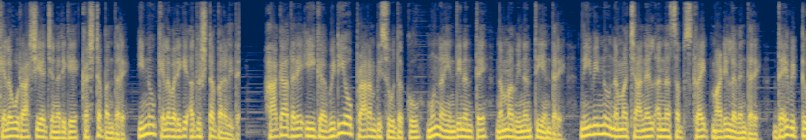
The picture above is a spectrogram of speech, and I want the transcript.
ಕೆಲವು ರಾಶಿಯ ಜನರಿಗೆ ಕಷ್ಟ ಬಂದರೆ ಇನ್ನು ಕೆಲವರಿಗೆ ಅದೃಷ್ಟ ಬರಲಿದೆ. ಹಾಗಾದರೆ ಈಗ ವಿಡಿಯೋ ಪ್ರಾರಂಭಿಸುವುದಕ್ಕೂ ಮುನ್ನ ಎಂದಿನಂತೆ ನಮ್ಮ ವಿನಂತಿ ಎಂದರೆ, ನೀವಿನ್ನೂ ನಮ್ಮ ಚಾನೆಲ್ ಅನ್ನ ಸಬ್ಸ್ಕ್ರೈಬ್ ಮಾಡಿಲ್ಲವೆಂದರೆ, ದಯವಿಟ್ಟು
